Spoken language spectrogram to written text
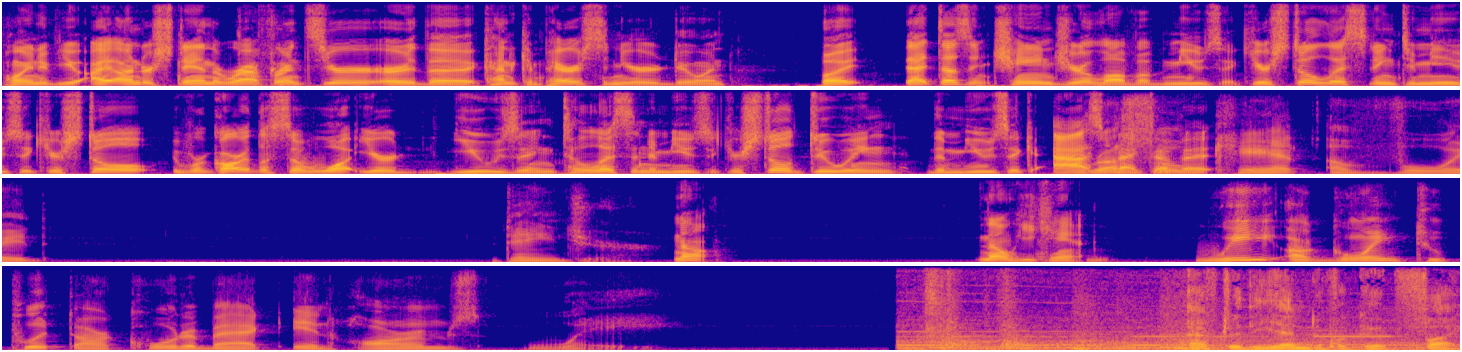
point of view, I understand the reference you're or the kind of comparison you're doing, but that doesn't change your love of music. You're still listening to music. You're still, regardless of what you're using to listen to music, you're still doing the music aspect Russell of it. Can't avoid danger. No. No, he can't. We are going to put our quarterback in harm's way. After the end of a good fight,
